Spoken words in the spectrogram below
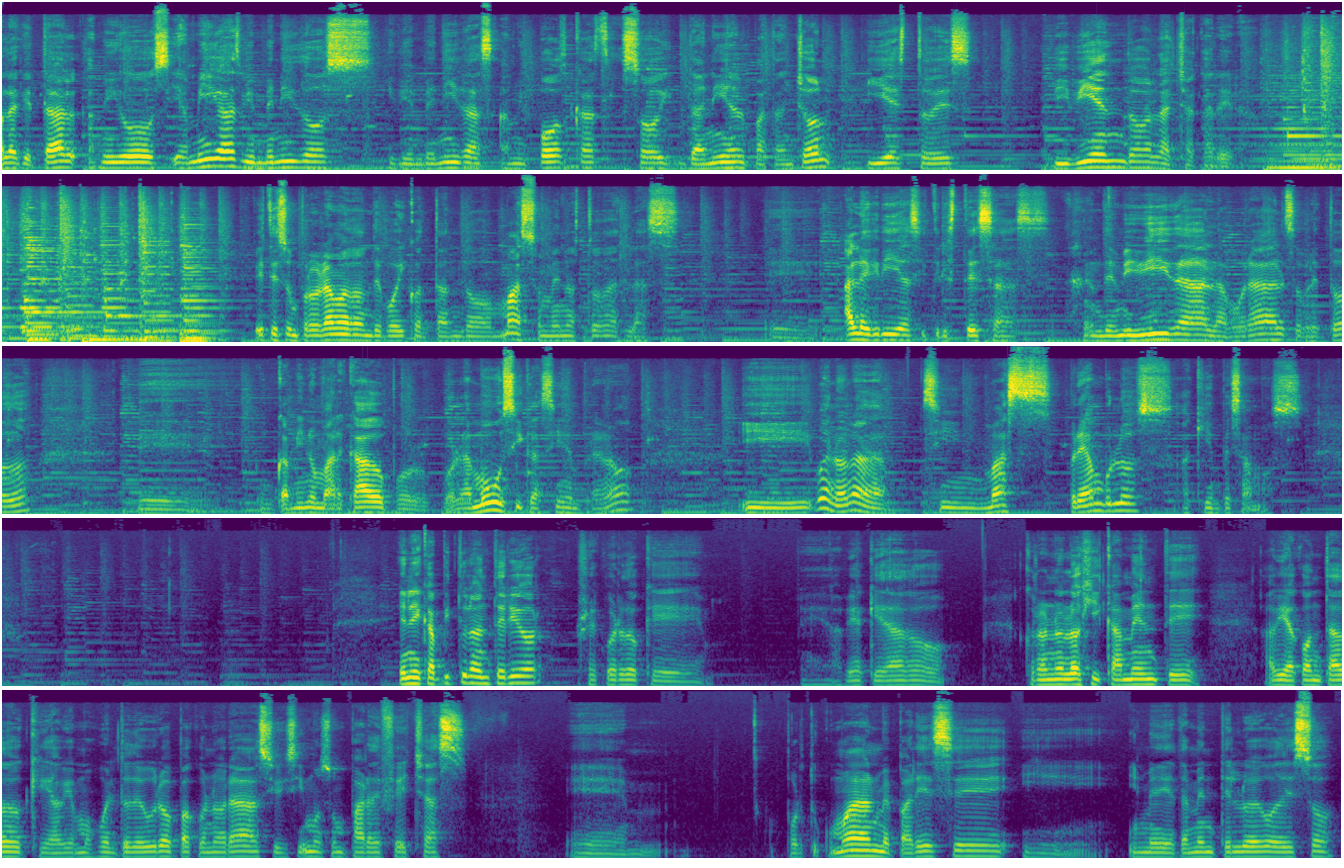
Hola, ¿qué tal amigos y amigas? Bienvenidos y bienvenidas a mi podcast. Soy Daniel Patanchón y esto es Viviendo la Chacarera. Este es un programa donde voy contando más o menos todas las eh, alegrías y tristezas de mi vida laboral, sobre todo. Eh, un camino marcado por, por la música siempre, ¿no? Y bueno, nada, sin más preámbulos, aquí empezamos. En el capítulo anterior recuerdo que eh, había quedado cronológicamente, había contado que habíamos vuelto de Europa con Horacio, hicimos un par de fechas em, por Tucumán, me parece, y inmediatamente luego de eso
